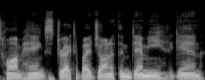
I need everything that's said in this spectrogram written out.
Tom Hanks, directed by Jonathan Demme again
